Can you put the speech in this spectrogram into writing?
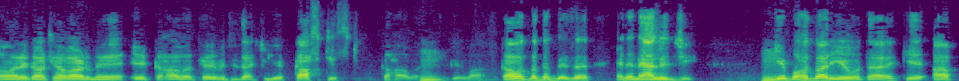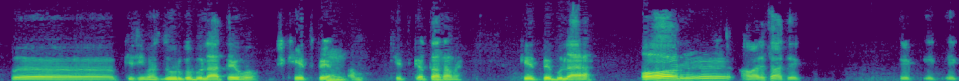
हमारे काठियावाड़ में एक कहावत है विच इज़ एक्चुअली कास्टिस्ट कहावत हम्म। के वहाँ कहावत मतलब एन एनालॉजी Hmm. कि बहुत बार ये होता है कि आप अ, किसी मजदूर को बुलाते हो खेत पे हम्म। हम खेत करता था मैं खेत पे बुलाया और हमारे साथ एक एक एक, एक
